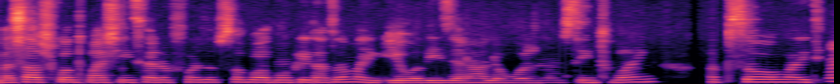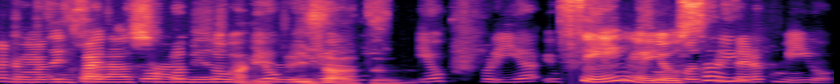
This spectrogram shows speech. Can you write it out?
mas sabes quanto mais sincera for a pessoa pode não acreditar também. Eu a dizer, olha, hoje não me sinto bem, a pessoa vai tipo, Mano, mas isso começar vai a pessoa achar mesmo. Mano, Eu, exato. Eu preferia, eu Sim, que a eu fosse sei. sincera comigo.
